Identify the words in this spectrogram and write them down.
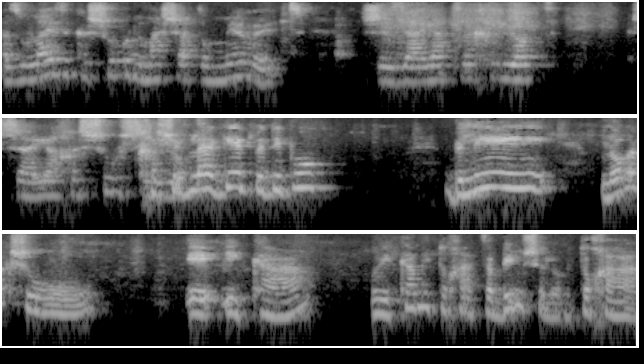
אז אולי זה קשור למה שאת אומרת, שזה היה צריך להיות, שהיה חשוב ש... חשוב להגיד בדיבור. בלי, לא רק שהוא אה, היכה, הוא היכה מתוך העצבים שלו, מתוך ה...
